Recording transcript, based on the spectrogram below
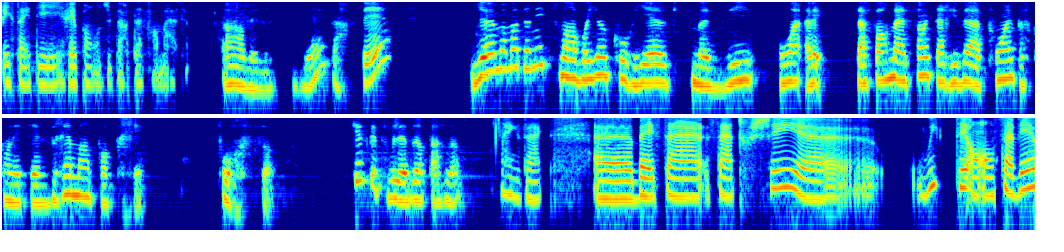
Et ça a été répondu par ta formation. Ah, bien, bien, parfait. Il y a un moment donné, tu m'as envoyé un courriel, puis tu m'as dit, ouais, avec ta formation est arrivée à point parce qu'on n'était vraiment pas prêt pour ça. Qu'est-ce que tu voulais dire par là? Exact. Euh, ben, ça, ça a touché, euh, oui, on, on, savait,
